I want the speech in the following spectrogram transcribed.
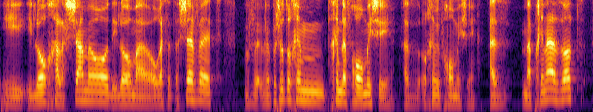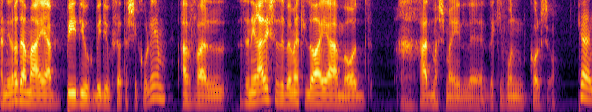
היא, היא לא חלשה מאוד, היא לא הורסת את השבט, ו- ופשוט הולכים, צריכים לבחור מישהי, אז הולכים לבחור מישהי. אז מהבחינה הזאת, אני לא יודע מה היה בדיוק בדיוק סט השיקולים, אבל זה נראה לי שזה באמת לא היה מאוד חד משמעי לכיוון כלשהו. כן,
